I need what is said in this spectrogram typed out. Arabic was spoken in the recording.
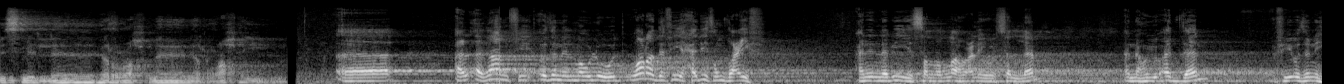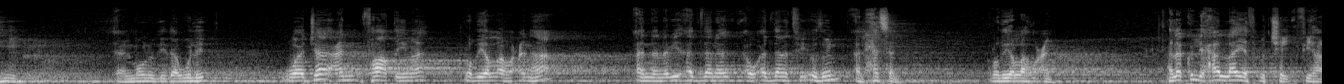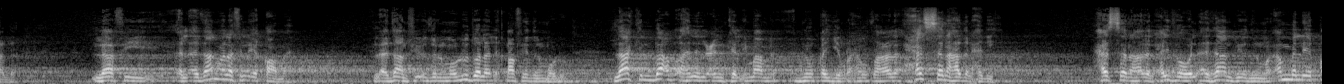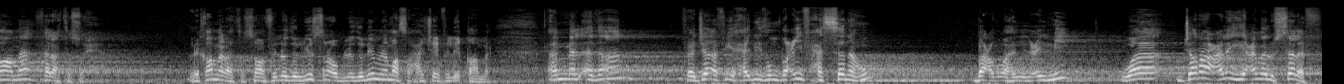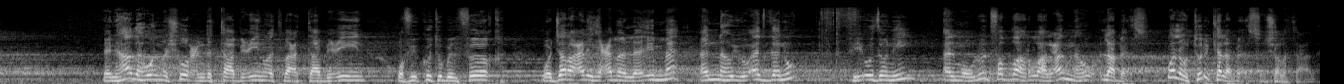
بسم الله الرحمن الرحيم. الأذان في أذن المولود ورد فيه حديث ضعيف عن النبي صلى الله عليه وسلم أنه يؤذن في أذنه يعني المولود إذا ولد. وجاء عن فاطمة رضي الله عنها أن النبي أذن أو أذنت في أذن الحسن رضي الله عنه. على كل حال لا يثبت شيء في هذا لا في الأذان ولا في الإقامة. الأذان في أذن المولود ولا الإقامة في أذن المولود. لكن بعض أهل العلم كالإمام ابن القيم رحمه الله تعالى حسن هذا الحديث. حسن هذا الحديث وهو الأذان بأذن المولود. أما الإقامة فلا تصح. الإقامة لا تصح. في الأذن اليسرى أو بالأذن اليمنى ما صح شيء في الإقامة. أما الأذان فجاء فيه حديث ضعيف حسنه بعض أهل العلم وجرى عليه عمل السلف. يعني هذا هو المشهور عند التابعين وأتباع التابعين وفي كتب الفقه وجرى عليه عمل الأئمة أنه يؤذن في أذن المولود فالظاهر الله عنه لا بأس ولو ترك لا بأس إن شاء الله تعالى.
